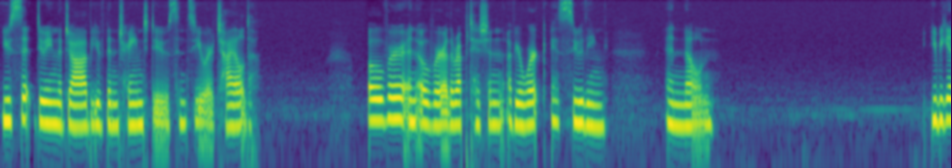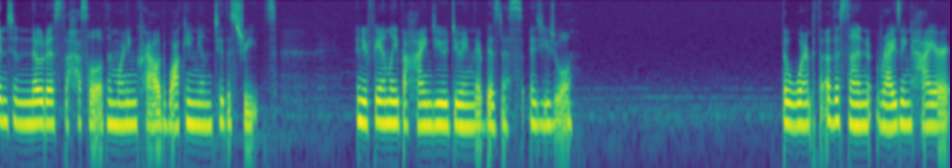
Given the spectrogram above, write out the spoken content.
You sit doing the job you've been trained to do since you were a child. Over and over, the repetition of your work is soothing and known. You begin to notice the hustle of the morning crowd walking into the streets. and your family behind you doing their business as usual. The warmth of the sun rising higher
